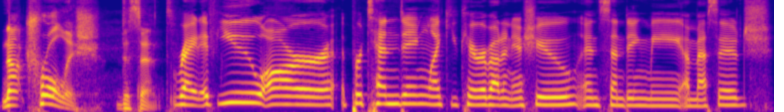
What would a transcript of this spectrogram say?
Not trollish dissent. Right. If you are pretending like you care about an issue and sending me a message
